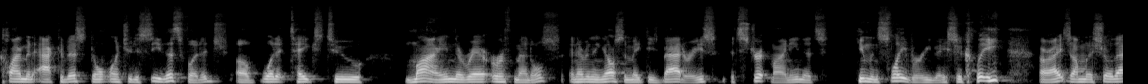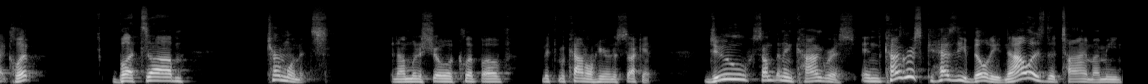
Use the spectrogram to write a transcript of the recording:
climate activists don't want you to see this footage of what it takes to mine the rare earth metals and everything else to make these batteries. It's strip mining. It's human slavery, basically. All right. So I'm going to show that clip. But um, term limits. And I'm going to show a clip of Mitch McConnell here in a second. Do something in Congress. And Congress has the ability. Now is the time. I mean,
